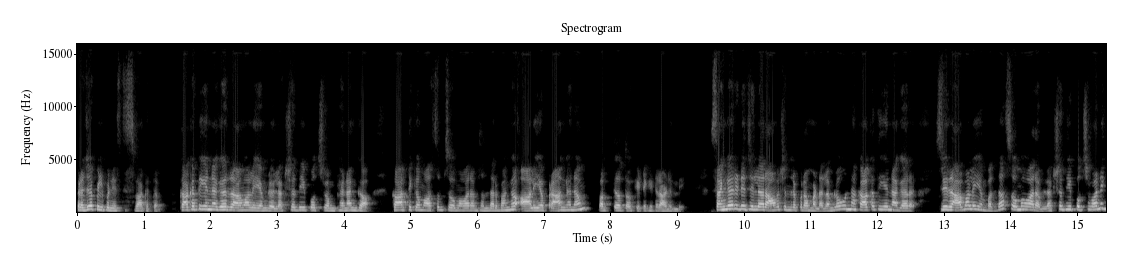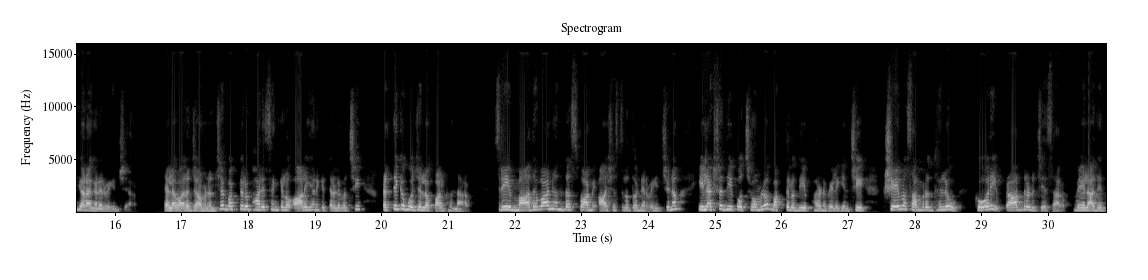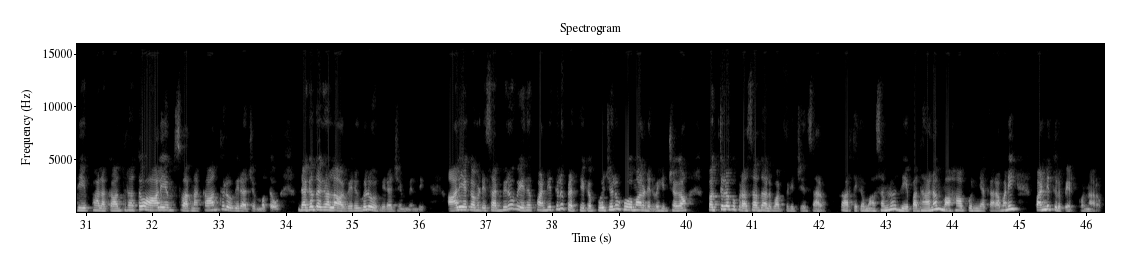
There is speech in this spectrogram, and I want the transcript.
ప్రజా పిలుపునిస్తే స్వాగతం. కాకతీయ నగర్ రామాలయంలో లక్ష దీపోత్సవం ఘనంగా కార్తీక మాసం సోమవారం సందర్భంగా ఆలయ ప్రాంగణం భక్తులతో కిటకిటలాడింది. సంగారెడ్డి జిల్లా రామచంద్రపురం మండలంలో ఉన్న కాకతీయ నగర్ శ్రీ రామాలయం వద్ద సోమవారం లక్ష దీపోత్సవాన్ని ఘనంగా నిర్వహించారు. తెల్లవారుజాము నుంచే భక్తులు భారీ సంఖ్యలో ఆలయానికి తరలివచ్చి ప్రత్యేక పూజల్లో పాల్గొన్నారు. శ్రీ మాధవానంద స్వామి ఆశస్సులతో నిర్వహించిన ఈ లక్ష దీపోత్సవంలో భక్తులు దీపాలను వెలిగించి క్షేమ సమృద్ధులు కోరి ప్రార్థనలు చేశారు. వేలాది దీపాల కాంతులతో ఆలయం స్వర్ణ కాంతులు విరజిమ్ముతూ దగదగల వెలుగులు విరజిమ్మింది. ఆలయ కమిటీ సభ్యులు వేద పండితులు ప్రత్యేక పూజలు హోమాలు నిర్వహించగా భక్తులకు ప్రసాదాలు పంపిణీ చేశారు. కార్తీక మాసంలో దీపదానం మహాపుణ్యకరమని పండితులు పేర్కొన్నారు.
